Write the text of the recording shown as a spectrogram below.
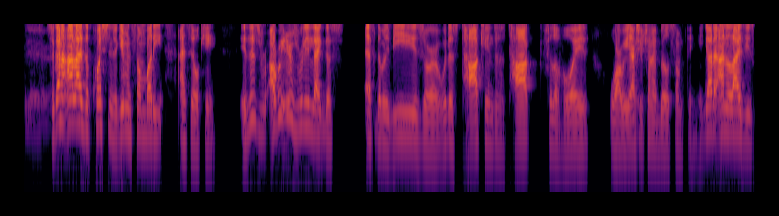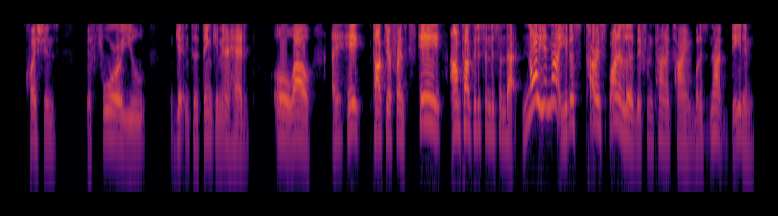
Yeah, yeah, So you gotta analyze the questions you're giving somebody and say, okay, is this are readers really like just FWBs or we're just talking, just talk, fill a void, or are we actually trying to build something? You gotta analyze these questions before you get into thinking in your head, oh wow, I hey, talk to your friends. Hey, I'm talking to this and this and that. No, you're not. You're just corresponding a little bit from time to time, but it's not dating.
